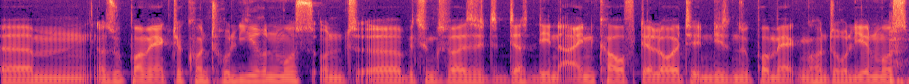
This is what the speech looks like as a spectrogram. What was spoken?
ähm, Supermärkte kontrollieren muss und äh, beziehungsweise den Einkauf der Leute in diesen Supermärkten kontrollieren muss.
